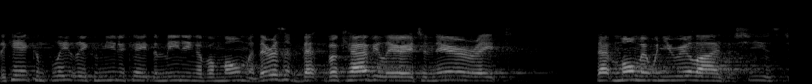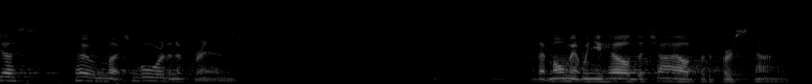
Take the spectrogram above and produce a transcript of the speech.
They can't completely communicate the meaning of a moment. There isn't vocabulary to narrate that moment when you realize that she is just so much more than a friend. Or that moment when you held the child for the first time.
